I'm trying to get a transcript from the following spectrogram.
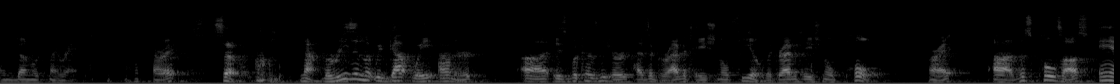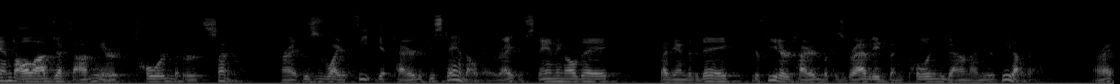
I'm done with my rant, all right? So, now, the reason that we've got weight on Earth uh, is because the Earth has a gravitational field, a gravitational pull, all right? Uh, this pulls us and all objects on the Earth toward the Earth's center, all right? This is why your feet get tired if you stand all day, right? You're standing all day. By the end of the day, your feet are tired because gravity's been pulling you down onto your feet all day all right?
